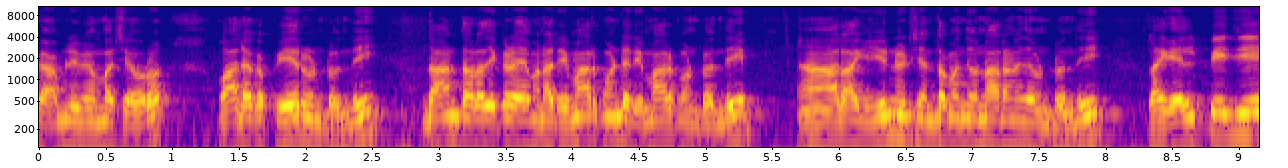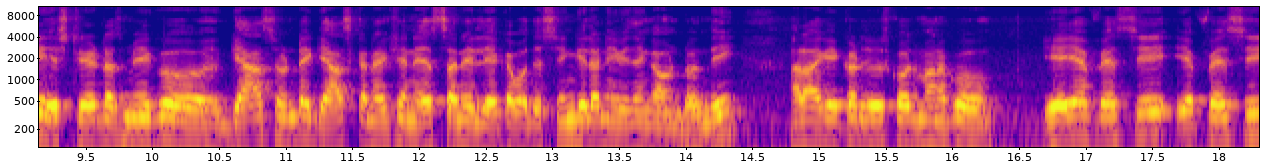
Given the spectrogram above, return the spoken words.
family members ఎవరో వాళ్ళ యొక్క పేరు ఉంటుంది. దాని తర్వాత ఇక్కడ ఏమైనా రిమార్క్ ఉంటే రిమార్క్ ఉంటుంది. అలాగే యూనిట్స్ ఎంతమంది ఉన్నారనేది ఉంటుంది. అలాగే ఎల్పిజి స్టేటస్ మీకు గ్యాస్ ఉంటే గ్యాస్ కనెక్షన్ ఎస్ అని లేకపోతే సింగిల్ అని ఈ విధంగా ఉంటుంది. అలాగే ఇక్కడ చూసుకోవచ్చు మనకు ఏఎఫ్ఎస్సి ఎఫ్ఎస్సి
